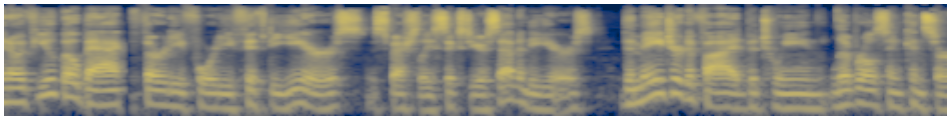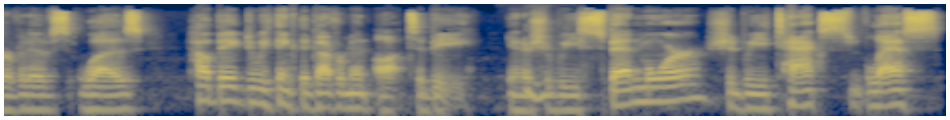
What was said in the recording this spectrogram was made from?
You know, if you go back 30, 40, 50 years, especially 60 or 70 years, the major divide between liberals and conservatives was how big do we think the government ought to be? You know, mm-hmm. should we spend more? Should we tax less?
